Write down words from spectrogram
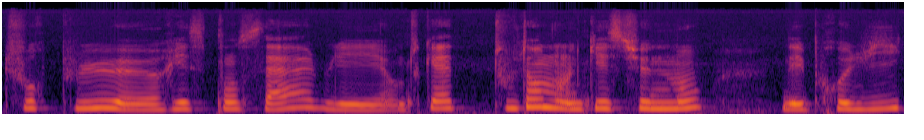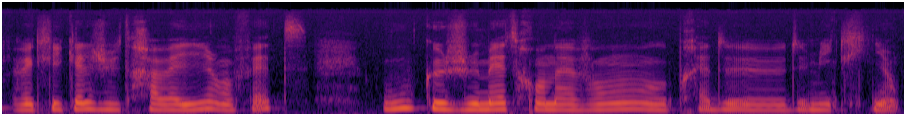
toujours plus euh, responsable et en tout cas tout le temps dans le questionnement des produits avec lesquels je vais travailler en fait ou que je vais mettre en avant auprès de, mes clients.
